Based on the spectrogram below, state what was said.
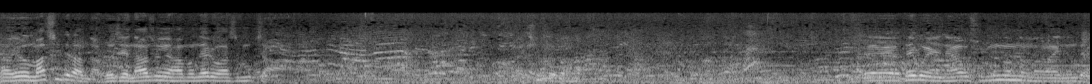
아, 여기 맛집이란다. 그제 나중에 한번 내려와서 먹자. 대구에 내하고 술 먹는 놈 하나 있는데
